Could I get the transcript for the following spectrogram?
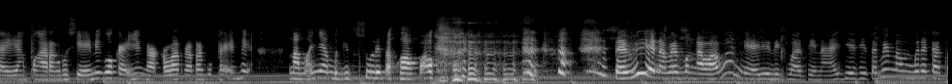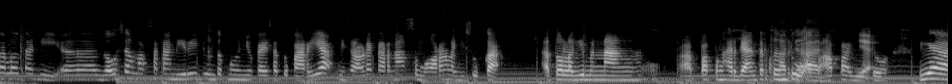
Kayak yang pengarang Rusia ini gue kayaknya nggak kelar karena gue kayaknya namanya begitu sulit aku hafal. Tapi ya namanya pengalaman ya dinikmatin aja sih. Tapi memang bener kata lo tadi eh, nggak usah memaksakan diri untuk menyukai satu karya misalnya karena semua orang lagi suka atau lagi menang apa penghargaan tertentu Penghargaan, atau apa ya. gitu. Iya.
